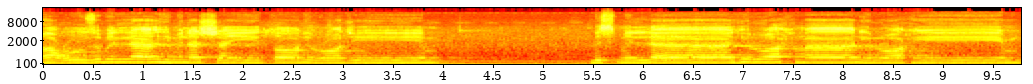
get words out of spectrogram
أعوذ بالله من الشيطان الرجيم. بسم الله الرحمن الرحيم.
